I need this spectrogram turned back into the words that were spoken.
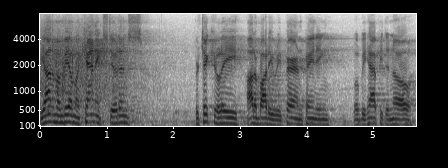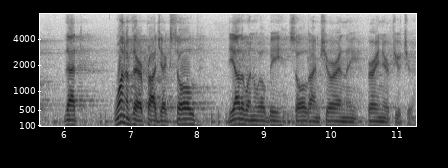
the automobile mechanic students, particularly auto body repair and painting, will be happy to know that one of their projects sold. The other one will be sold, I'm sure, in the very near future.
